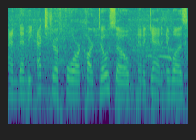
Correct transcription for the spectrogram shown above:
and then the extra for Cardoso. And again, it was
